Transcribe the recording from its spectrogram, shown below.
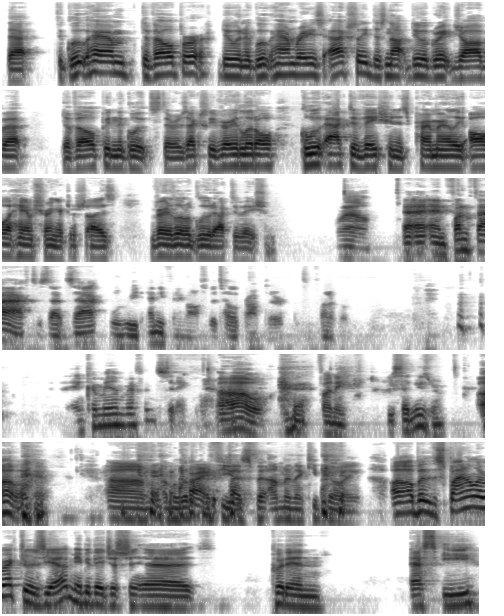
that the glute ham developer doing a glute ham raise actually does not do a great job at developing the glutes. There is actually very little glute activation. It's primarily all a hamstring exercise, very little glute activation. Wow. And, and fun fact is that Zach will read anything off the teleprompter that's in front of him. Anchorman reference? Sitting. Oh, funny. You said newsroom. Oh, okay. Um, I'm a little All right, confused, but I'm gonna keep going. Oh, but the spinal erectors, yeah, maybe they just uh, put in S E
